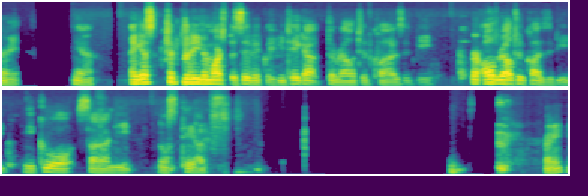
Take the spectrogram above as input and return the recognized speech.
Right. Yeah. I guess to put it even more specifically, if you take out the relative clause, it'd be or all the relative clauses would be niku wo sara ni nosete. Right.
